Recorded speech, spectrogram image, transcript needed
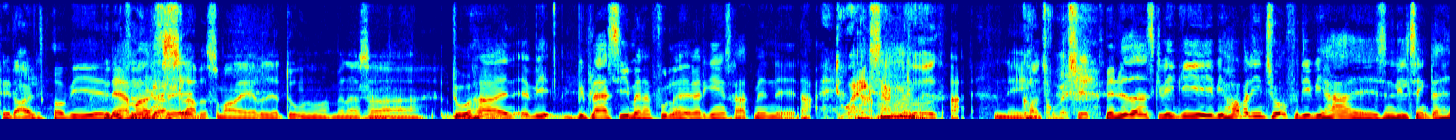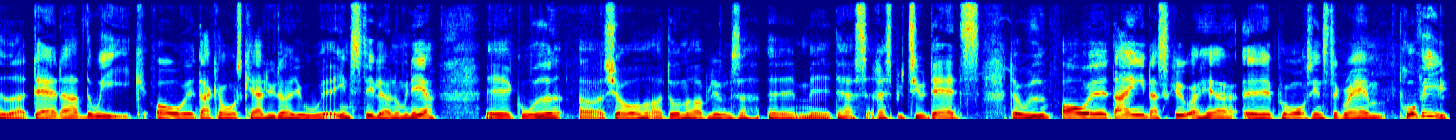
Det er dejligt. Og vi øh, det, nærmer tiden Jeg har os... slappet så meget af, jeg ved, jeg dummede mig, men altså... Du har, en- vi, vi plejer at sige, at man har fuld redigeringsret, men øh, nej. Du har ikke sagt noget Nej. kontroversielt. Men ved du hvad, skal vi give, vi hopper lige en tur, fordi vi har øh, sådan en lille ting, der hedder Dad of the Week. Og øh, der kan vores kære lyttere jo indstille og nominere øh, gode og sjove og dumme oplevelser øh, med deres respektive dads derude. Og øh, der er en, der skriver her øh, på vores Instagram-profil.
